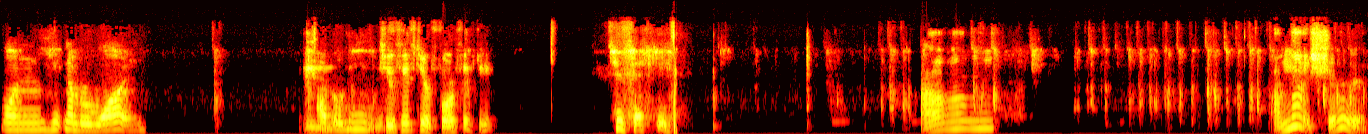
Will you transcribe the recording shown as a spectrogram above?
Won heat number one, I believe. 250 or 450? Two fifty. Um, I'm not sure.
